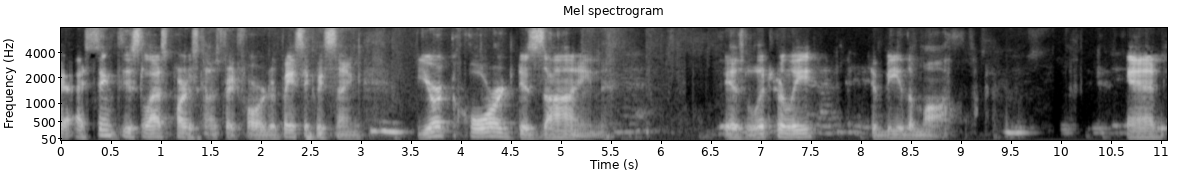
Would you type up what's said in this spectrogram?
Yeah, I think this last part is kind of straightforward. We're basically saying mm-hmm. your core design is literally to be the moth. And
